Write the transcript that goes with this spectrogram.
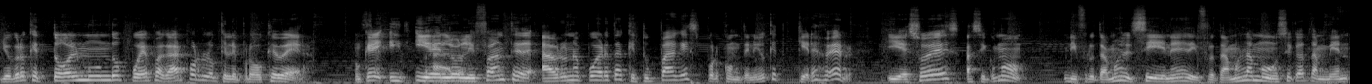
yo creo que todo el mundo puede pagar por lo que le provoque ver. ¿Ok? Y, y el. OnlyFans te abre una puerta que tú pagues por contenido que quieres ver. Y eso es así como disfrutamos el cine, disfrutamos la música, también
